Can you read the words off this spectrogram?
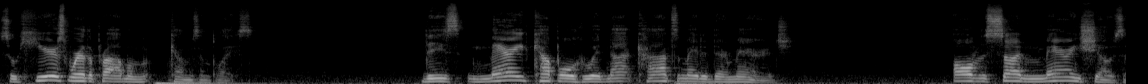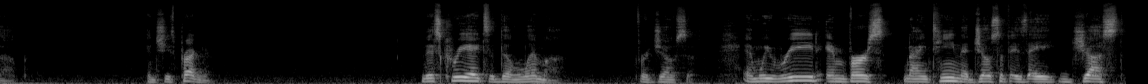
So here's where the problem comes in place. These married couple who had not consummated their marriage, all of a sudden Mary shows up and she's pregnant. This creates a dilemma for Joseph. And we read in verse 19 that Joseph is a just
